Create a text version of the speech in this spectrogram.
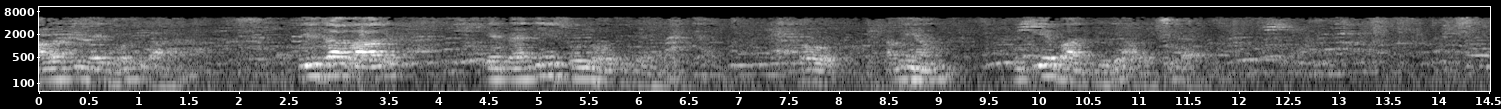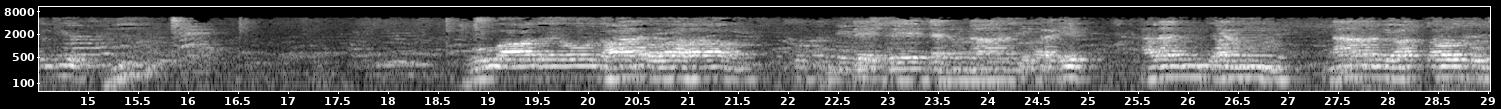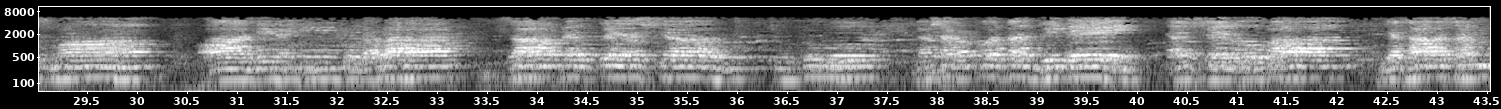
और आवर्ती भेद हो चुका है। तीसरा बाद के पैंतीस सूर्य हो चुके हैं। तो अभी हम द्वितीय बाद के लिए आवश्यक है। द्वितीय भूवादयो धातवः देशे जनुनासिकरि हलन्त्यम् न व्यक्तौ कुस्माः आदिरहीकुरवः सा प्रत्ययस्य चुटु लशक्वतद्धिते तस्य रूपा यथा सङ्ख्यमन्वेषा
